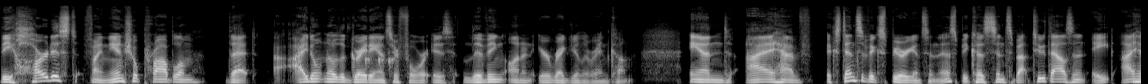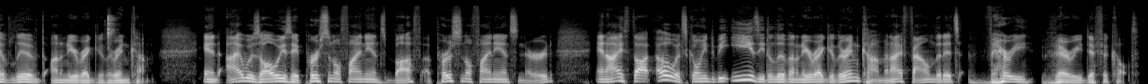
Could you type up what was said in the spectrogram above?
The hardest financial problem that I don't know the great answer for is living on an irregular income. And I have extensive experience in this because since about 2008, I have lived on an irregular income. And I was always a personal finance buff, a personal finance nerd. And I thought, oh, it's going to be easy to live on an irregular income. And I found that it's very, very difficult,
